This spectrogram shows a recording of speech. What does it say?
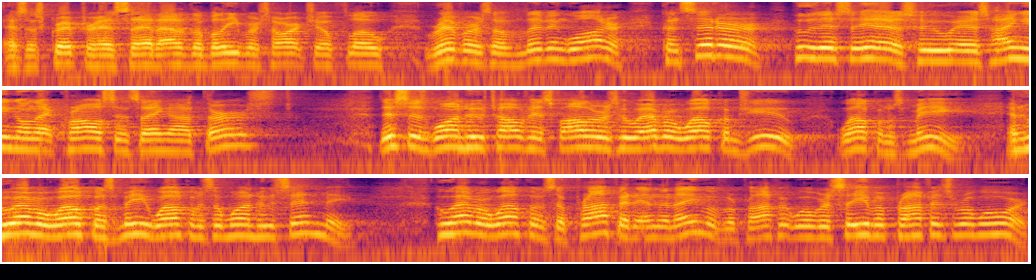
As the scripture has said, out of the believer's heart shall flow rivers of living water. Consider who this is who is hanging on that cross and saying, I thirst. This is one who taught his followers, Whoever welcomes you welcomes me, and whoever welcomes me welcomes the one who sent me. Whoever welcomes a prophet in the name of a prophet will receive a prophet's reward.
